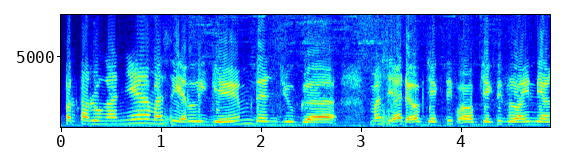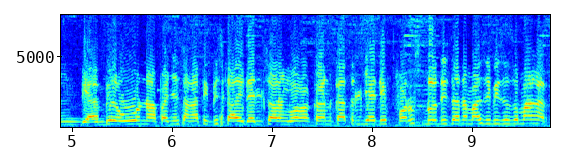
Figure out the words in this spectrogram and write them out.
pertarungannya masih early game dan juga masih ada objektif-objektif lain yang diambil. Oh, nampaknya sangat tipis sekali dari seorang gua akan terjadi force blood di sana masih bisa semangat.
